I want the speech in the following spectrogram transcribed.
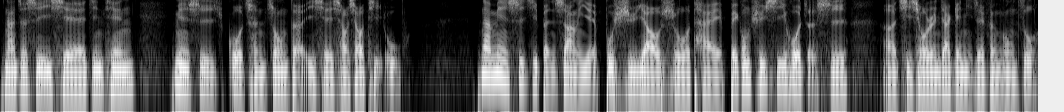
那这是一些今天面试过程中的一些小小体悟。那面试基本上也不需要说太卑躬屈膝，或者是呃祈求人家给你这份工作。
